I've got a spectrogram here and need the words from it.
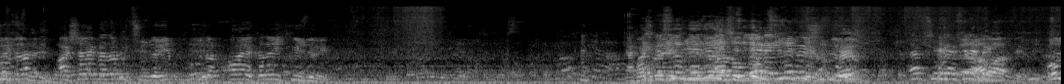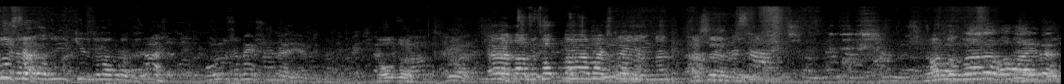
Buradan aşağıya kadar 300 vereyim, buradan oraya kadar 200 vereyim. Başkasının dediği için hepsine 500 veriyorum. Ama Olursa. 200 lira bırakıyor. Olursa 500 ver ya. Doldu. Evet abi toplamaya başlayın yanından. Bunlar da baba ayrı.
